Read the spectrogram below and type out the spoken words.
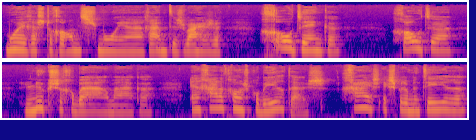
mooie restaurants, mooie ruimtes waar ze groot denken, grote luxe gebaren maken. En ga het gewoon eens proberen thuis. Ga eens experimenteren.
